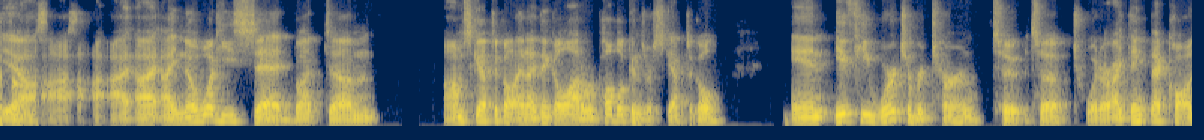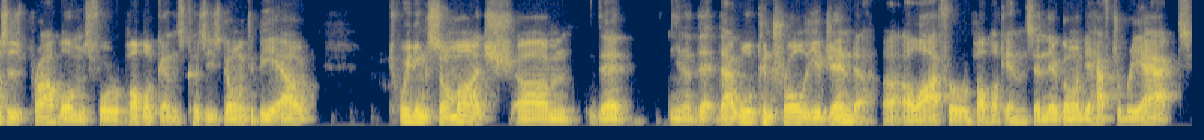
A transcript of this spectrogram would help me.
Yeah, I, I, I know what he said, but um, I'm skeptical, and I think a lot of Republicans are skeptical. And if he were to return to, to Twitter, I think that causes problems for Republicans because he's going to be out tweeting so much um, that you know that that will control the agenda uh, a lot for Republicans, and they're going to have to react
